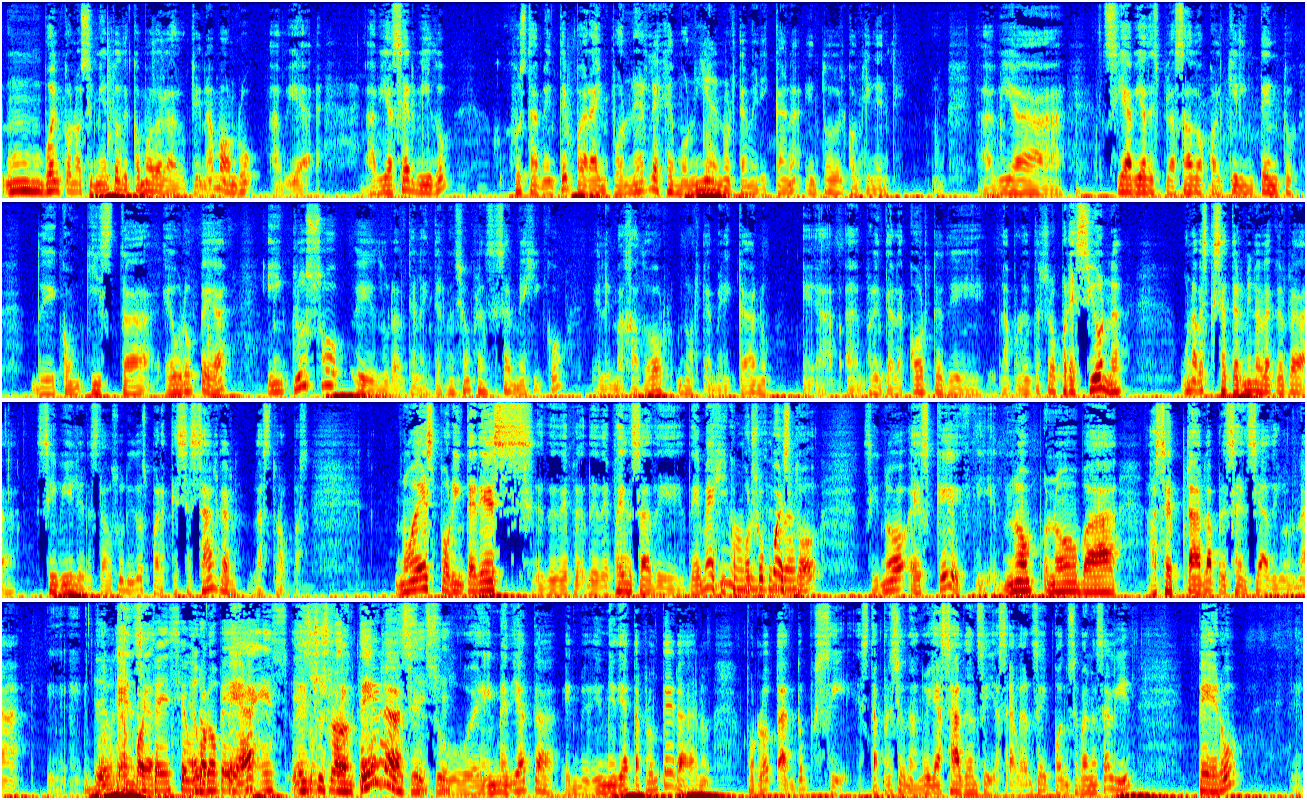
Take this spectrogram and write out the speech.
un buen conocimiento de cómo de la doctrina Monroe había, había servido justamente para imponer la hegemonía norteamericana en todo el continente. Había sí había desplazado a cualquier intento de conquista europea, incluso eh, durante la intervención francesa en México, el embajador norteamericano eh, frente a la corte de Napoleón III presiona una vez que se termina la guerra civil en Estados Unidos para que se salgan las tropas. No es por interés de, defensa de, México, por supuesto, sino es que no, no va a aceptar la presencia de una de potencia, europea, en, sus fronteras, en su inmediata inmediata frontera, ¿no? Por lo tanto, pues sí, está presionando, ya sálganse, ya sálganse cuando se van a salir, pero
